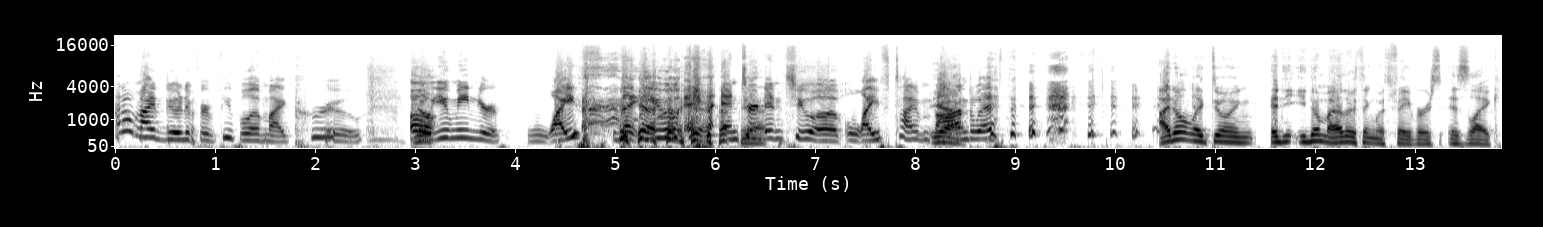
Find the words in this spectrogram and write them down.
I don't mind doing it for people in my crew. Oh, No. you mean your wife that you entered yeah. into a lifetime Yeah. bond with? I don't like doing. And you know, my other thing with favors is like,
